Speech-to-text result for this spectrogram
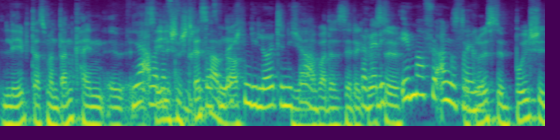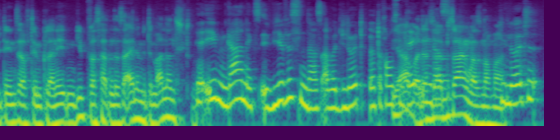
lebt, dass man dann keinen äh, ja, seelischen das, Stress das haben darf. Das möchten die Leute nicht ja, haben. aber das ist ja der da größte. Werde ich immer für angefallen. der größte Bullshit, den es auf dem Planeten gibt. Was hat denn das eine mit dem anderen zu tun? Ja, eben gar nichts. Wir wissen das, aber die Leute da draußen ja, denken, aber deshalb dass sagen wir es nochmal. Die Leute,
